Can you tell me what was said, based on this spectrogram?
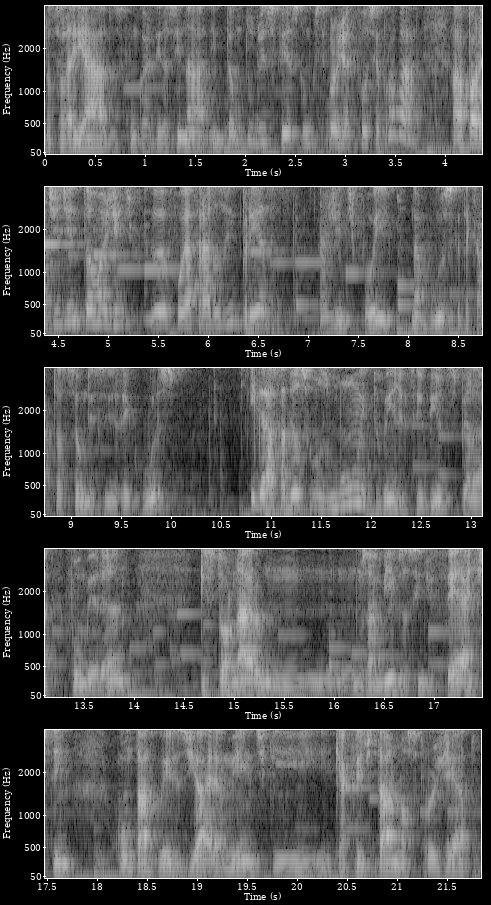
assalariados, com carteira assinada. Então, tudo isso fez com que esse projeto fosse aprovado. A partir de então, a gente eh, foi atrás das empresas, a gente foi na busca da captação desses recursos e, graças a Deus, fomos muito bem recebidos pela Pomerano, que se tornaram uns amigos assim de fé. A gente tem contato com eles diariamente, que, que acreditaram no nosso projeto.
